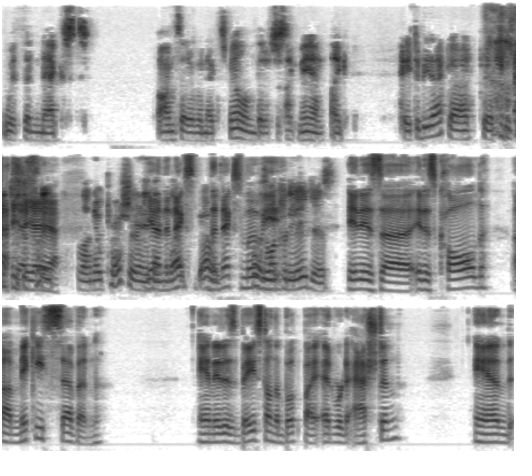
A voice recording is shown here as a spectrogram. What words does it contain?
with the next onset of a next film that it's just like, man, like hate to be that guy. yeah, yeah, yeah. Well, no pressure or anything. Yeah, the next that the next movie one for the ages. It is uh it is called uh, Mickey Seven, and it is based on the book by Edward Ashton, and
